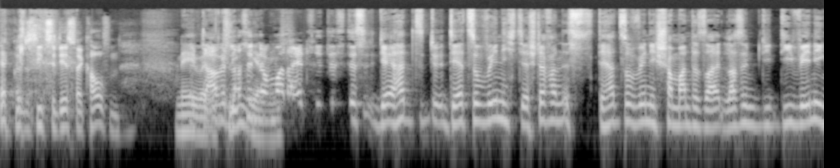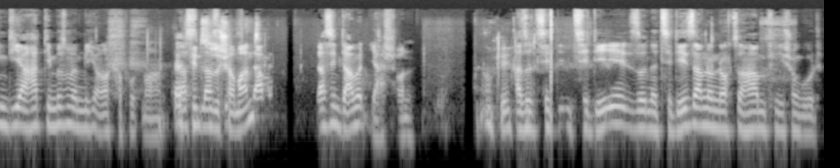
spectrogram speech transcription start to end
Du könntest die CDs verkaufen. Nee, weil David, lass ihn ja doch mal nicht. da jetzt, das, das, der hat, der hat so wenig, der Stefan ist, der hat so wenig charmante Seiten. Lass ihn, die, die wenigen, die er hat, die müssen wir ihm nicht auch noch kaputt machen. Lass, Findest du lass das ihn charmant? Damit, lass ihn damit, ja schon. Okay. Also CD, CD so eine CD-Sammlung noch zu haben, finde ich schon gut.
